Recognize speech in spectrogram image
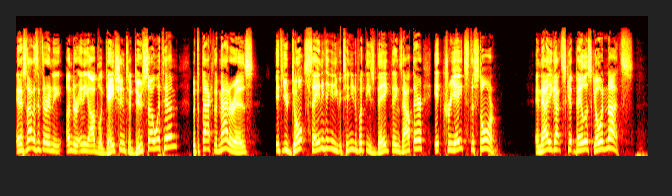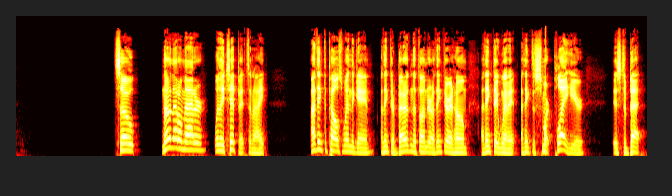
And it's not as if they're any, under any obligation to do so with him. But the fact of the matter is, if you don't say anything and you continue to put these vague things out there, it creates the storm. And now you got Skip Bayless going nuts. So none of that'll matter when they tip it tonight. I think the Pels win the game. I think they're better than the Thunder. I think they're at home. I think they win it. I think the smart play here is to bet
